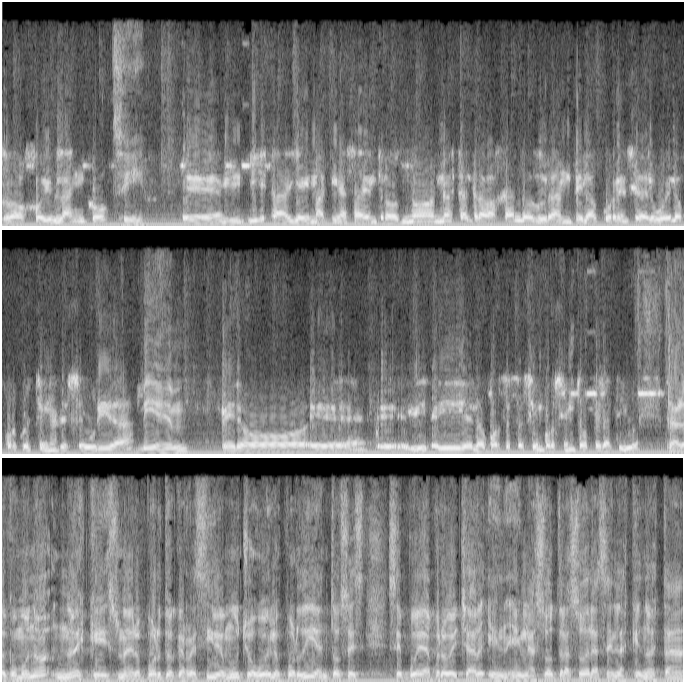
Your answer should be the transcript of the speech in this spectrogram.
rojo y blanco sí. Eh, y, está, y hay máquinas adentro. No, no están trabajando durante la ocurrencia del vuelo por cuestiones de seguridad, Bien. pero eh, eh, el, el aeropuerto está 100% operativo. Claro, como no, no es que es un aeropuerto que recibe muchos vuelos por día, entonces se puede aprovechar en, en las otras horas en las que no está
